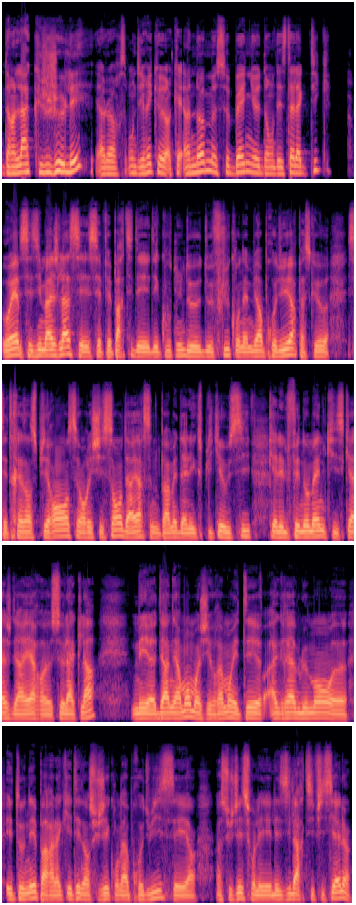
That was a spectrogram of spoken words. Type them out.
d'un lac gelé. Alors, on dirait qu'un homme se baigne dans des stalactiques. Ouais, ces images-là, c'est fait partie des, des contenus de, de, flux qu'on aime bien produire parce que c'est très inspirant, c'est enrichissant. Derrière, ça nous permet d'aller expliquer aussi quel est le phénomène qui se cache derrière euh, ce lac-là. Mais euh, dernièrement, moi, j'ai vraiment été agréablement euh, étonné par la qualité d'un sujet qu'on a produit. C'est un, sujet sur les, les îles artificielles.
